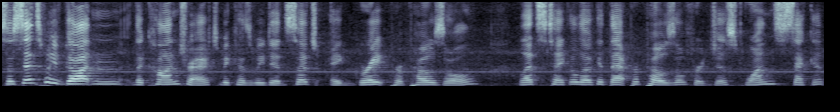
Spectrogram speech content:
So since we've gotten the contract because we did such a great proposal, let's take a look at that proposal for just one second.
